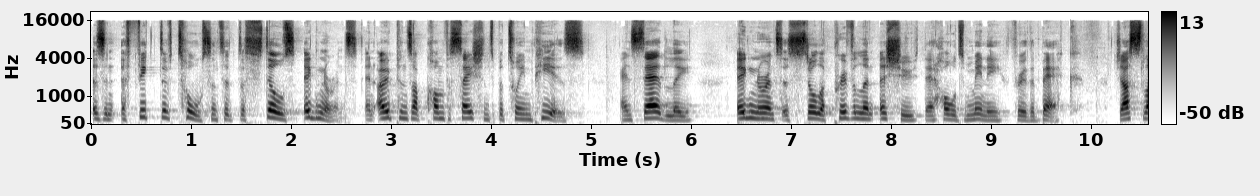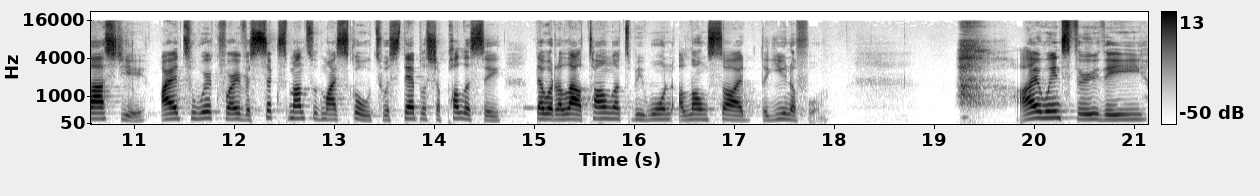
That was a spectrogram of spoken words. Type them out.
is an effective tool since it distills ignorance and opens up conversations between peers. And sadly, ignorance is still a prevalent issue that holds many further back. Just last year, I had to work for over six months with my school to establish a policy that would allow taonga to be worn alongside the uniform. I went through the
